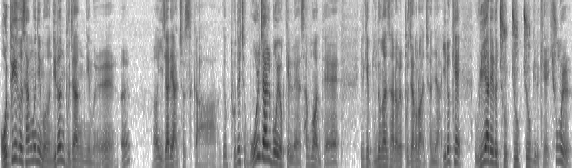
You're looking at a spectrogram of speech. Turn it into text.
어떻게 그 상무님은 이런 부장님을 어? 어, 이 자리에 앉혔을까? 그 도대체 뭘 잘 보였길래 상무한테 이렇게 무능한 사람을 부장으로 앉혔냐? 이렇게 위아래로 쭉쭉쭉 이렇게 흉을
